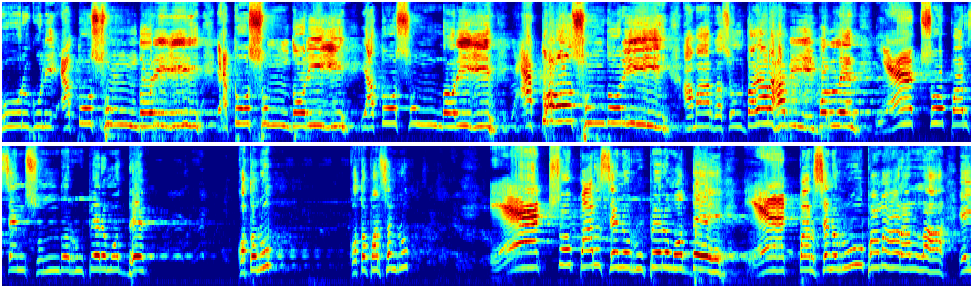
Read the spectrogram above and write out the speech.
হুরগুলি এত সুন্দরী এত সুন্দরী এত সুন্দরী এত সুন্দরী। আমার রসুল দয়ার হাবি বললেন, একশো পার্সেন্ট সুন্দর রূপের মধ্যে কত রূপ? কত পার্সেন্ট রূপ? একশো পার্সেন্ট রূপের মধ্যে এক পার্সেন্ট রূপ আমার আল্লাহ এই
